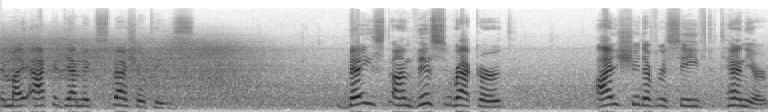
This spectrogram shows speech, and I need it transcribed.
in my academic specialties. Based on this record, I should have received tenure.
